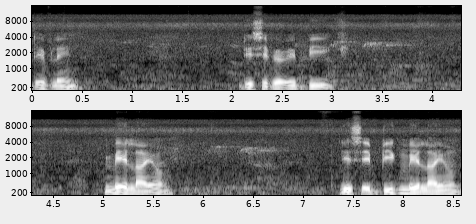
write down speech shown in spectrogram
Good evening. This is a very big male lion. This is a big male lion.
